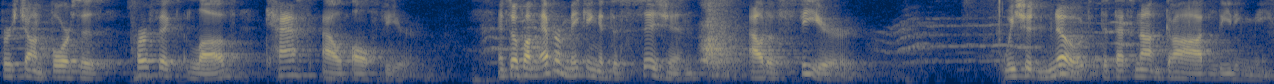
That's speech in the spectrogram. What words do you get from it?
1 John 4 says, Perfect love casts out all fear. And so, if I'm ever making a decision out of fear, we should note that that's not God leading me.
